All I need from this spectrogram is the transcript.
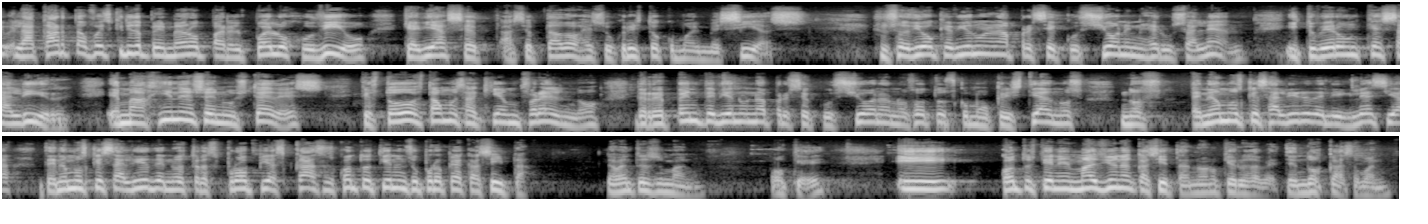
la carta fue escrita primero para el pueblo judío que había aceptado a Jesucristo como el Mesías. Sucedió que vino una persecución en Jerusalén y tuvieron que salir. Imagínense ustedes que todos estamos aquí en Fresno, de repente viene una persecución a nosotros como cristianos, nos tenemos que salir de la iglesia, tenemos que salir de nuestras propias casas. ¿Cuántos tienen su propia casita? Levanten su mano. Ok. ¿Y cuántos tienen más de una casita? No, no quiero saber. Tienen dos casas. Bueno.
